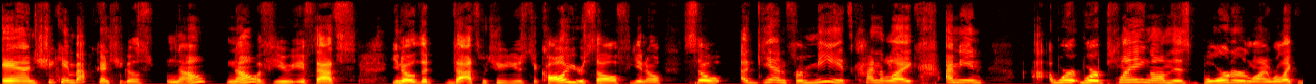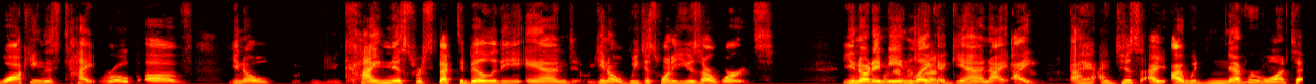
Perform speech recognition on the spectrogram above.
And she came back and she goes, "No, no. If you, if that's, you know, that that's what you use to call yourself, you know." So again, for me, it's kind of like, I mean we're we're playing on this borderline. We're like walking this tightrope of, you know, kindness, respectability, and you know, we just want to use our words. You know what I mean? 100%. Like again, I I I, I just I, I would never want to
